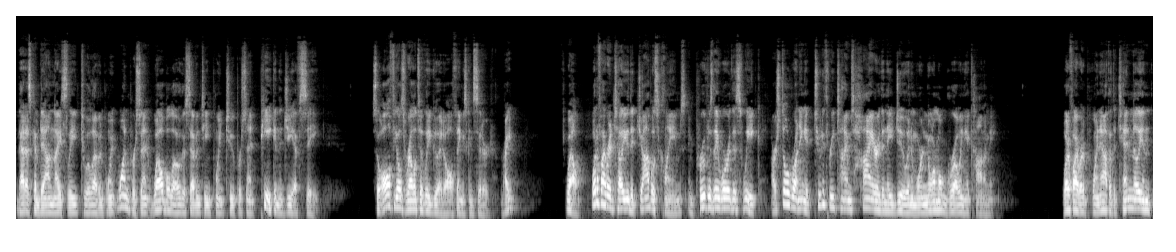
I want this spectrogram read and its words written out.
that has come down nicely to 11.1%, well below the 17.2% peak in the GFC. So all feels relatively good, all things considered, right? Well, what if I were to tell you that jobless claims, improved as they were this week, are still running at two to three times higher than they do in a more normal growing economy? What if I were to point out that the 10 million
